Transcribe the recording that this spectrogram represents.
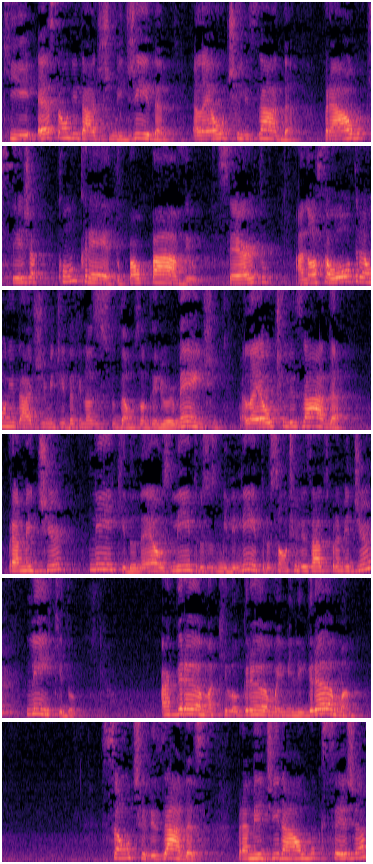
que essa unidade de medida, ela é utilizada para algo que seja concreto, palpável, certo? A nossa outra unidade de medida que nós estudamos anteriormente, ela é utilizada para medir líquido, né? Os litros, os mililitros são utilizados para medir líquido a grama, quilograma e miligrama são utilizadas para medir algo que seja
